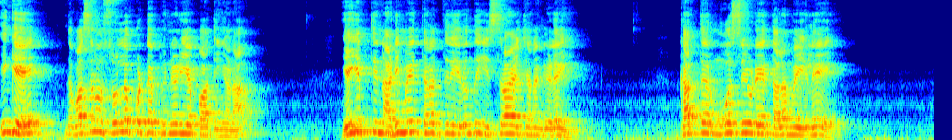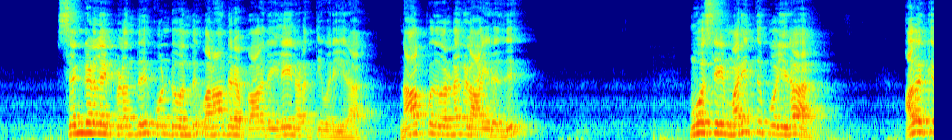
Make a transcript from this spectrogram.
இங்கே இந்த வசனம் சொல்லப்பட்ட பின்னணியை பார்த்தீங்கன்னா எகிப்தின் அடிமைத்தனத்தில் இருந்து இஸ்ராயல் ஜனங்களை கர்த்தர் மோசையுடைய தலைமையிலே செங்கடலை பிளந்து கொண்டு வந்து வனாந்திர பாதையிலே நடத்தி வருகிறார். நாற்பது வருடங்கள் ஆகிறது மோசே மறித்து போகிறார். அதற்கு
